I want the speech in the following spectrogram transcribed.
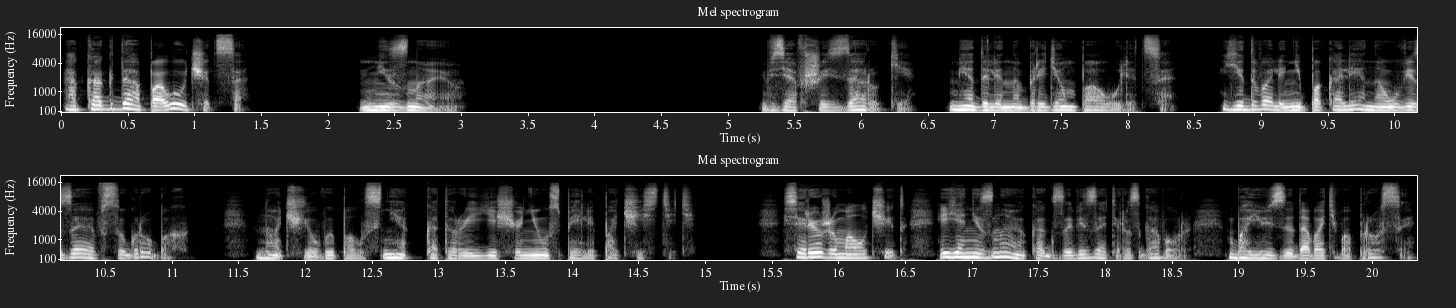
А когда получится? Не знаю. Взявшись за руки, медленно бредем по улице едва ли не по колено увязая в сугробах. Ночью выпал снег, который еще не успели почистить. Сережа молчит, и я не знаю, как завязать разговор. Боюсь задавать вопросы,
